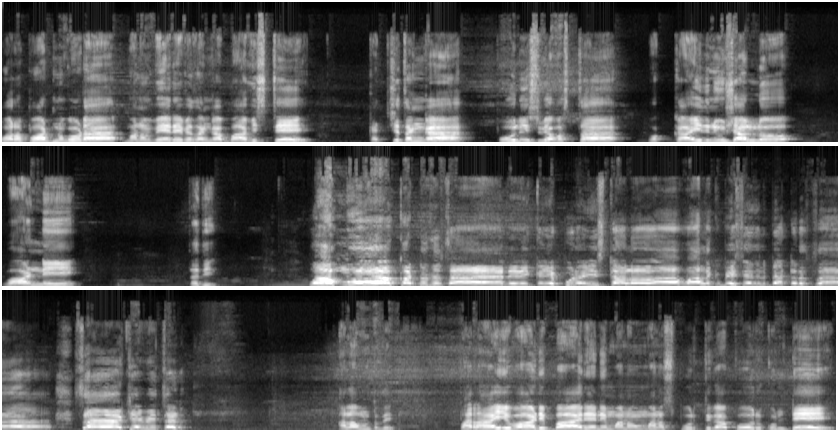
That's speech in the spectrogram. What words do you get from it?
పొరపాటును కూడా మనం వేరే విధంగా భావిస్తే ఖచ్చితంగా పోలీసు వ్యవస్థ ఒక్క ఐదు నిమిషాల్లో వాడిని అది వామ్మో కొట్టదు సార్. నేను ఇంకా ఎప్పుడు ఇష్టాలో వాళ్ళకి మెసేజ్లు పెట్టడు సార్. సార్ క్షమించండి. అలా ఉంటుంది. పరాయి వాడి భార్యని మనం మనస్ఫూర్తిగా కోరుకుంటే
